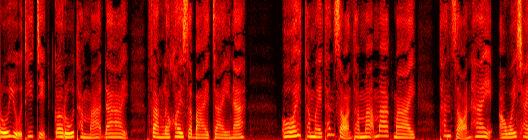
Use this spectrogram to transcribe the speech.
รู้อยู่ที่จิตก็รู้ธรรมะได้ ฟังแล้วค่อยสบายใจนะ โอ้ยทำไมท่านสอนธรรมะมากมาย ท่านสอนให้เอาไว้ใช้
